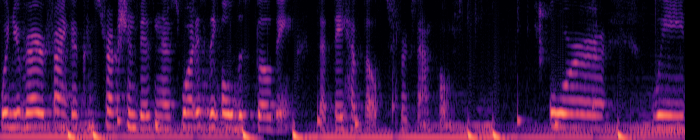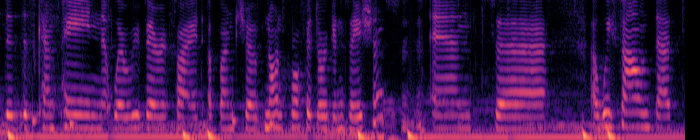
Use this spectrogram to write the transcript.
when you're verifying a construction business, what is the oldest building that they have built, for example? Or we did this campaign where we verified a bunch of nonprofit organizations, mm-hmm. and uh, we found that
